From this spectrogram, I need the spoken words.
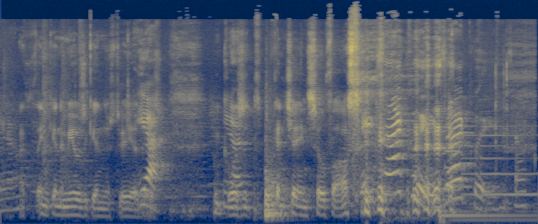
You know I think in the music industry it is. Yeah. Because know. it can change so fast. Exactly. Exactly. Exactly.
